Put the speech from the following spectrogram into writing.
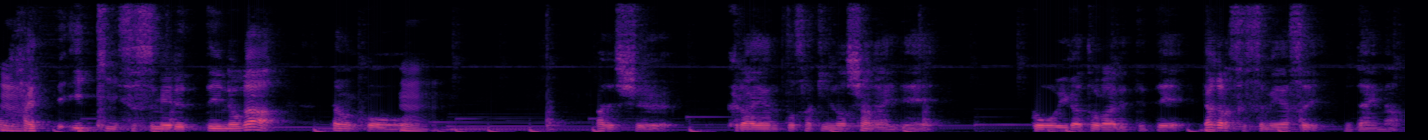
入って一気に進めるっていうのが、多分こう、うん。ある種クライアント先の社内で合意が取られててだから進めやすいみたいな、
